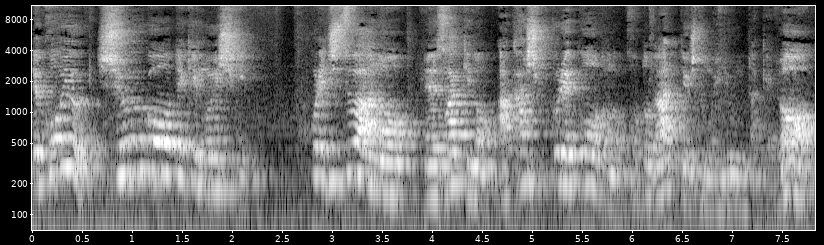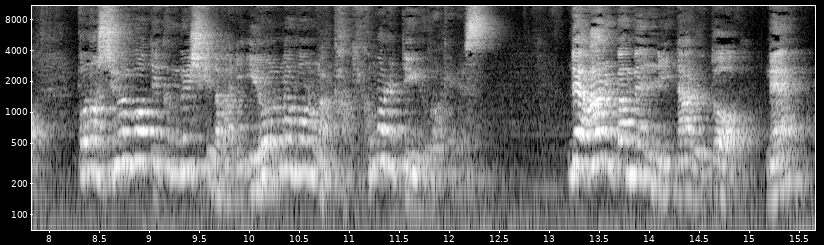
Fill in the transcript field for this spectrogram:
でこういう集合的無意識。これ実はあの、えーさっきのアカシックレコードのことだっていう人もいるんだけどこの集合的無意識の中にいろんなものが書き込まれているわけです。である場面になるとね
